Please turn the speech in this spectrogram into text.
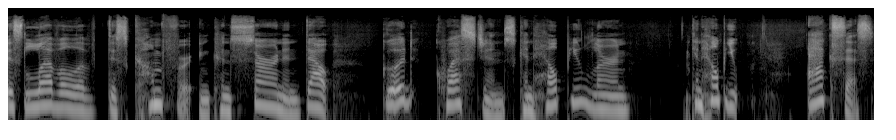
this level of discomfort and concern and doubt, good questions can help you learn, can help you access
